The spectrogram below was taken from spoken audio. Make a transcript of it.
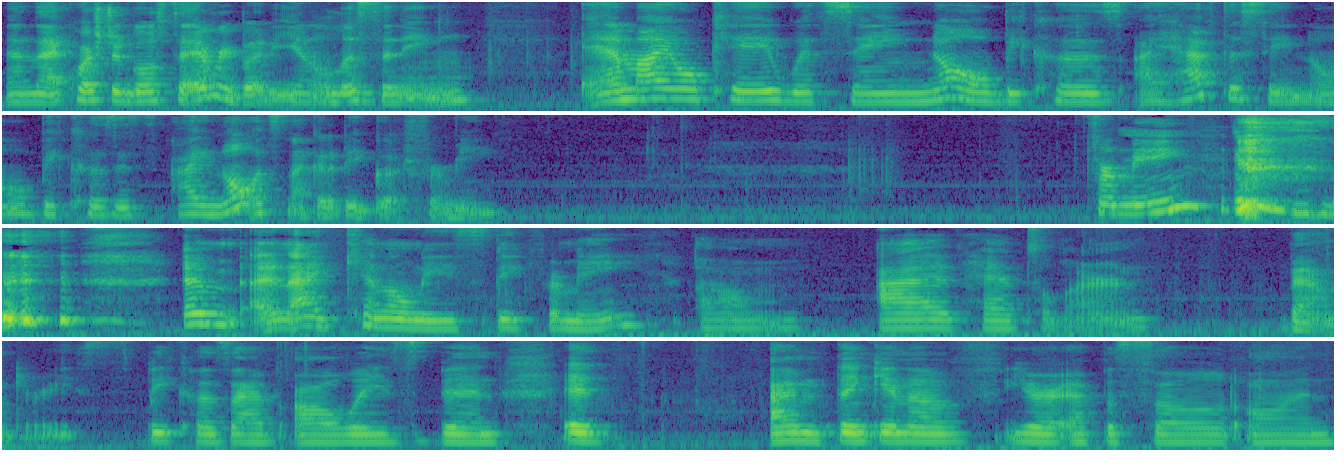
And that question goes to everybody, you know, listening. Am I okay with saying no because I have to say no because it's I know it's not going to be good for me. For me, and and I can only speak for me. Um, I've had to learn boundaries because I've always been it. I'm thinking of your episode on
